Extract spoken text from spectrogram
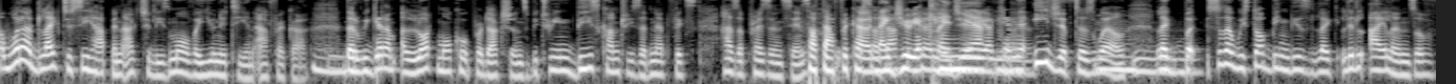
uh, what I'd like to see happen actually is more of a unity in Africa Mm. that we get a, a lot more co-productions between these countries that Netflix has a presence in South Africa, South Nigeria, Africa, Kenya. Nigeria, Kenya, Yes. Egypt as well like but so that we stop being these like little islands of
